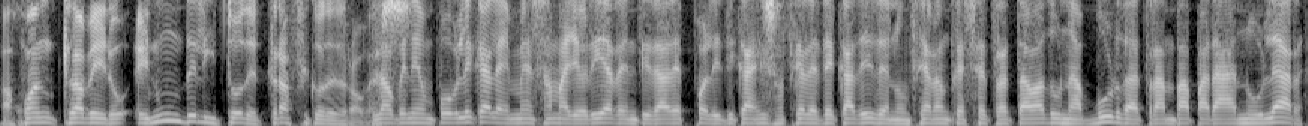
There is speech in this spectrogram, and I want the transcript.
a Juan Clavero, en un delito de tráfico de drogas. La opinión pública y la inmensa mayoría de entidades políticas y sociales de Cádiz denunciaron que se trataba de una burda trampa para anular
